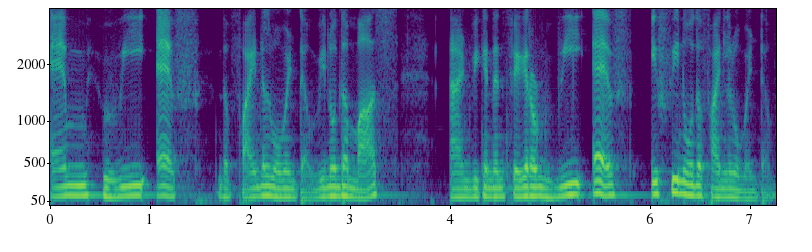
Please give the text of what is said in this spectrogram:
mvf the final momentum we know the mass and we can then figure out vf if we know the final momentum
